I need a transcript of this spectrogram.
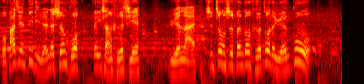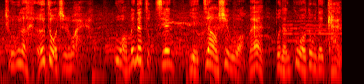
我发现地底人的生活非常和谐，原来是重视分工合作的缘故。除了合作之外啊，我们的祖先也教训我们不能过度的砍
